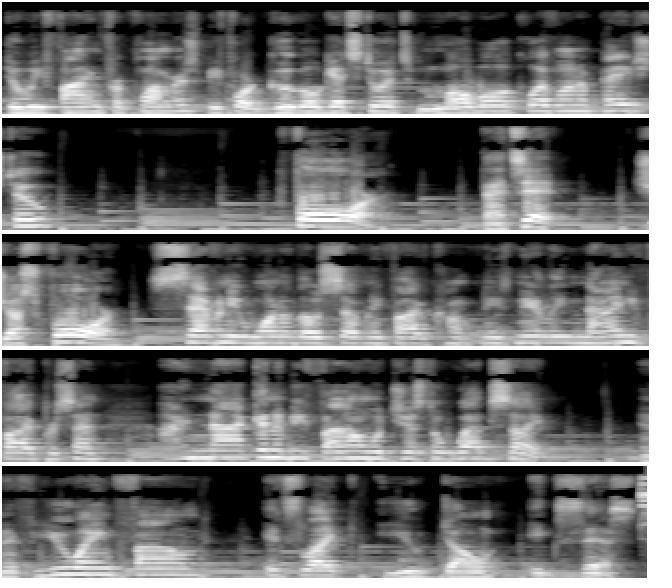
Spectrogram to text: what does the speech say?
do we find for plumbers before Google gets to its mobile equivalent of page two? Four. That's it. Just four. 71 of those 75 companies, nearly 95%, are not going to be found with just a website. And if you ain't found, it's like you don't exist.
